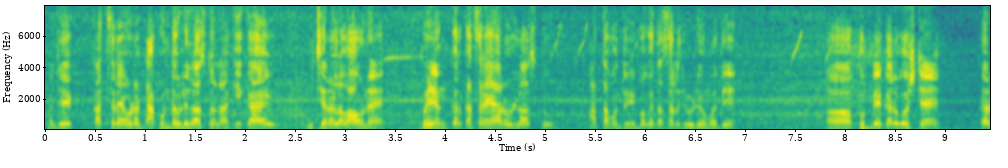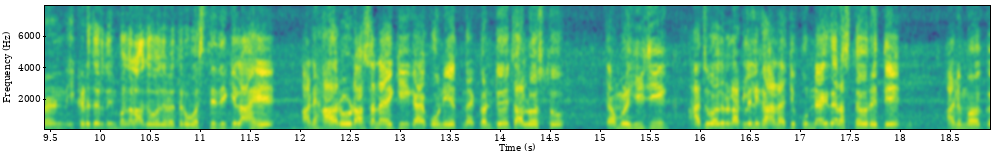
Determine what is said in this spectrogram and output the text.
म्हणजे कचरा एवढा टाकून ठेवलेला असतो ना की काय विचारायला वाव नाही. भयंकर कचरा ह्या रोडला असतो. आता पण तुम्ही बघत असालच व्हिडिओमध्ये. खूप बेकार गोष्ट आहे. कारण इकडे जर तुम्ही बघायला आजूबाजूला तर वस्ती देखील आहे आणि हा रोड असा नाही की काय कोणी येत नाही कंटिन्यू चालू असतो. त्यामुळे ही जी आजूबाजूला टाकलेली घाण आहे ती पुन्हा एकदा रस्त्यावर येते आणि मग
